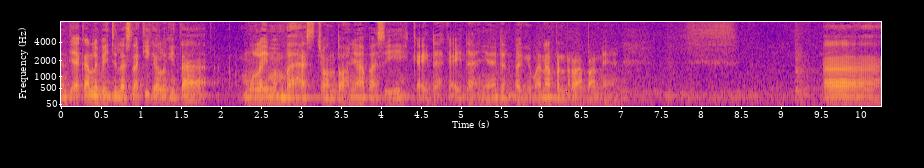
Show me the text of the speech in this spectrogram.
Nanti akan lebih jelas lagi kalau kita mulai membahas contohnya apa sih kaidah-kaidahnya dan bagaimana penerapannya uh,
